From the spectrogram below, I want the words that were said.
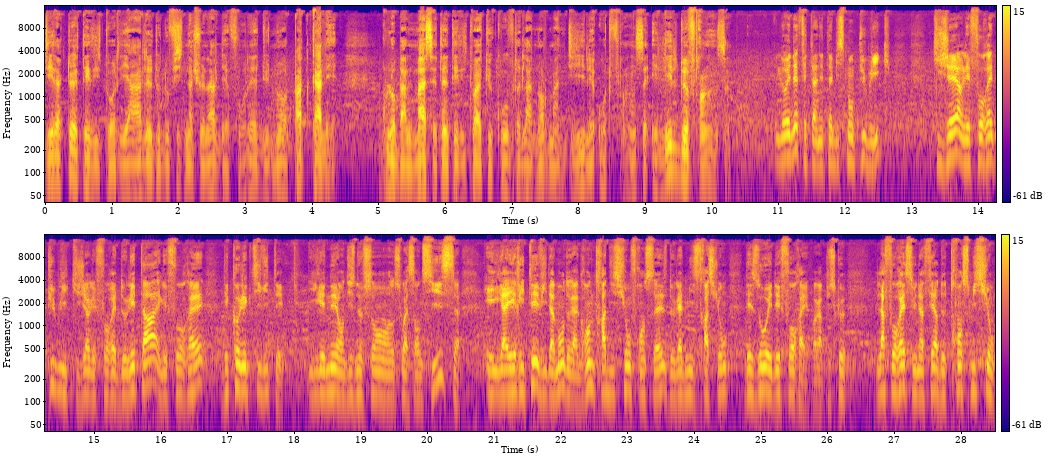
directeur territorial de l'Office national des forêts du Nord-Pas-de-Calais. Globalement, c'est un territoire qui couvre la Normandie, les Hauts-de-France et l'île de France. L'ONF est un établissement public qui gère les forêts publiques, qui gère les forêts de l'État et les forêts des collectivités. Il est né en 1966 et il a hérité évidemment de la grande tradition française de l'administration des eaux et des forêts. Puisque la forêt, c'est une affaire de transmission.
